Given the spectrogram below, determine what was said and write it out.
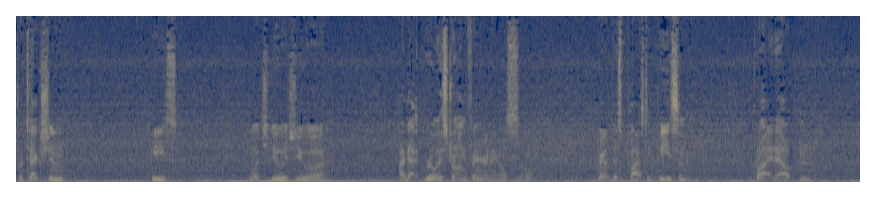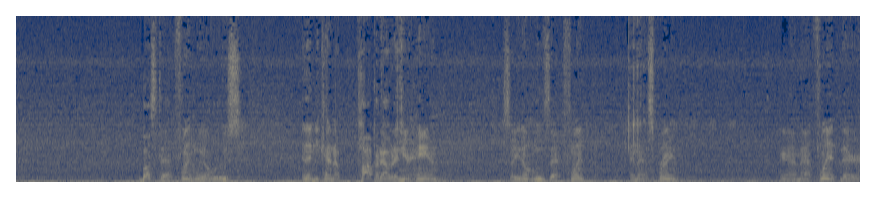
protection piece. And what you do is you uh, I got really strong fingernails, so grab this plastic piece and pry it out and bust that flint wheel loose. And then you kind of pop it out in your hand so you don't lose that flint and that spring. And that flint there,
